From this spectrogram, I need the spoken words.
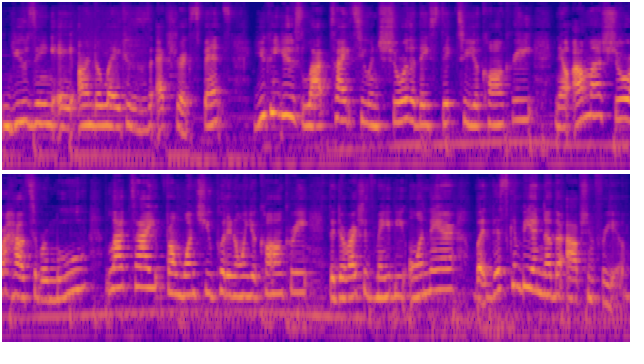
using a underlay because it's an extra expense, you can use Loctite to ensure that they stick to your concrete. Now, I'm not sure how to remove Loctite from once you put it on your concrete. The directions may be on there, but this can be another option for you.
